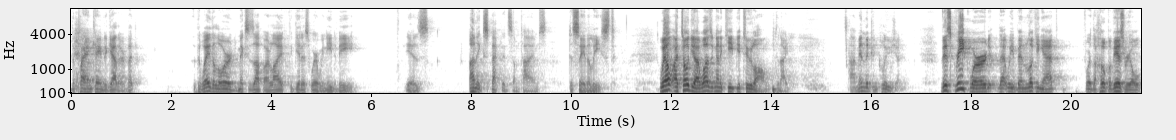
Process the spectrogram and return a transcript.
the plan came together. But the way the Lord mixes up our life to get us where we need to be is unexpected sometimes, to say the least. Well, I told you I wasn't going to keep you too long tonight. I'm in the conclusion. This Greek word that we've been looking at for the hope of Israel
